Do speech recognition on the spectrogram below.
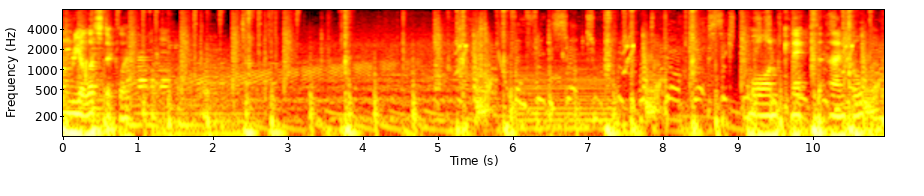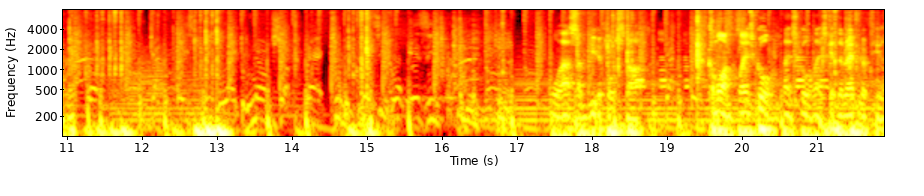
unrealistically. Come on, connect the ankle. Oh, that's a beautiful start. Come on, let's go, let's go, let's get the record here.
